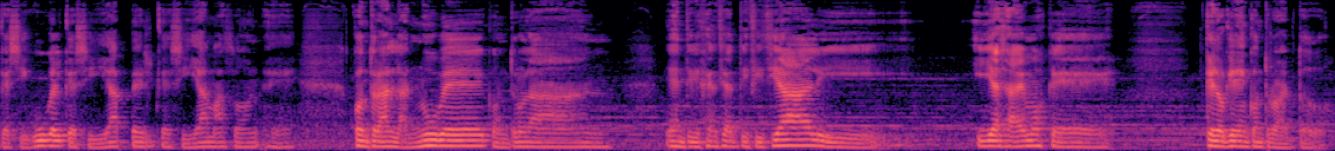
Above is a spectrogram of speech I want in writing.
que si Google, que si Apple, que si Amazon, eh, controlan las nubes, controlan la inteligencia artificial y, ya sabemos que, que lo quieren controlar todo.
